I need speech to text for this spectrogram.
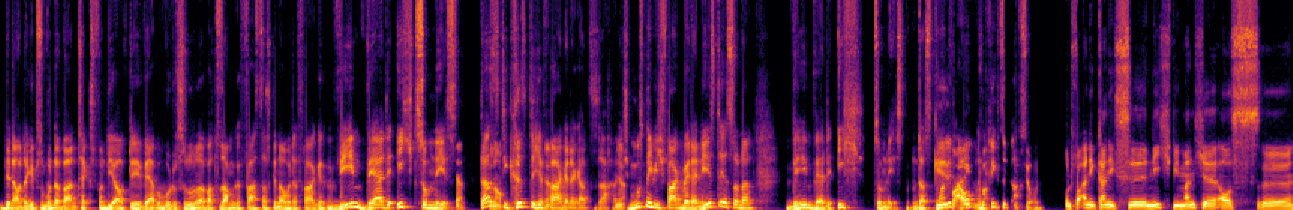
Genau, da gibt es einen wunderbaren Text von dir auf die Werbung, wo du es so wunderbar zusammengefasst hast, genau mit der Frage, wem werde ich zum Nächsten? Ja, das genau. ist die christliche Frage ja. der ganzen Sache. Ja. Ich muss nicht mich fragen, wer der Nächste ist, sondern wem werde ich zum Nächsten? Und das gilt Und auch in Kriegssituationen. Und vor allen Dingen kann ich es äh, nicht, wie manche aus äh,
